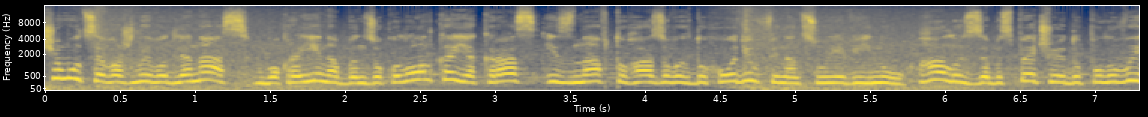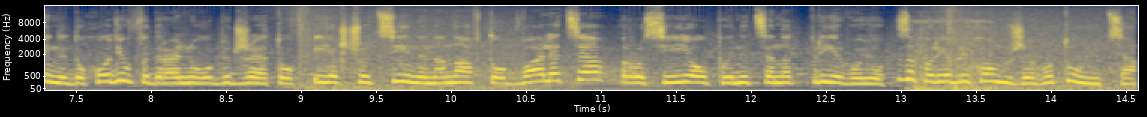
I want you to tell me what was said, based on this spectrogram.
Чому це важливо для нас? Бо країна бензоколонка якраз із нафтогазових доходів фінансує війну. Галузь забезпечує до половини доходів федерального бюджету. І якщо ціни на нафту обваляться, Росія опиниться над прірвою. За поребріком вже готуються.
